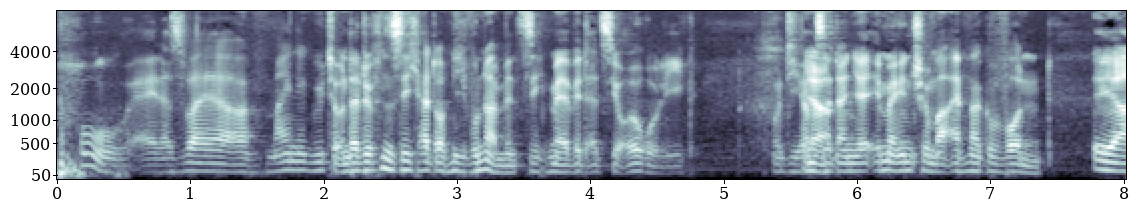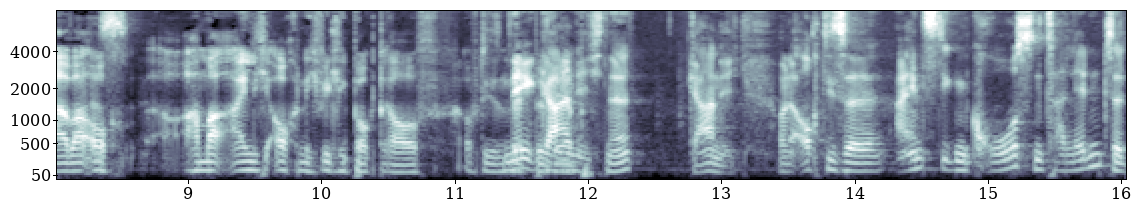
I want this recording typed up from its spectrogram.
puh, ey, das war ja meine Güte. Und da dürfen sie sich halt auch nicht wundern, wenn es nicht mehr wird als die Euroleague. Und die haben Ja. sie dann ja immerhin schon mal einmal gewonnen. Ja, aber Aber auch haben wir eigentlich auch nicht wirklich Bock drauf auf diesen Nee, Wettbewerb. gar nicht, ne? Gar nicht. Und auch diese einstigen großen Talente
